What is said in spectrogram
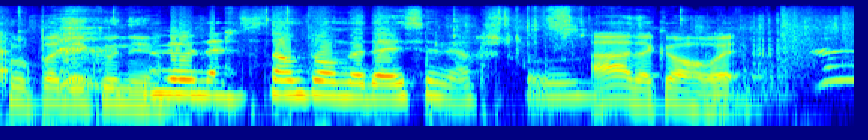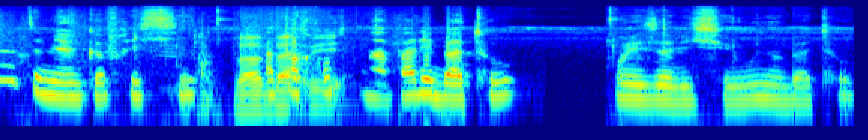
Faut pas déconner. hein. Mais on a dit ça un peu en mode ASMR, je trouve. Ah, Ah d'accord, ouais. t'as mis un coffre ici. Bah, Ah, bah, par oui. contre, on n'a pas les bateaux. On les a laissés où, nos bateaux?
